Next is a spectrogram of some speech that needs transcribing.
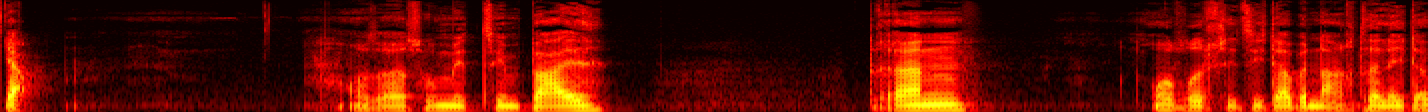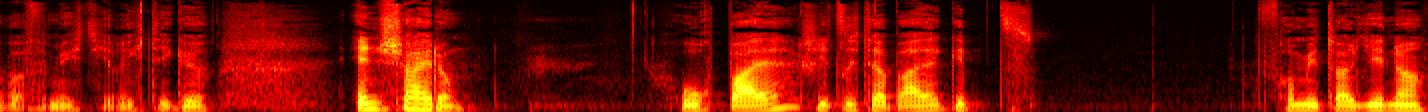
Ja. Osato mit dem Ball dran. Modric steht sich da benachteiligt, aber für mich die richtige Entscheidung. Hochball, Schiedsrichterball gibt's vom Italiener.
